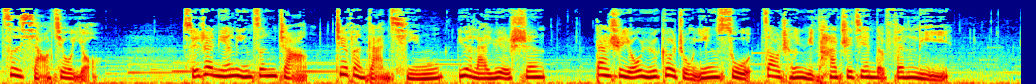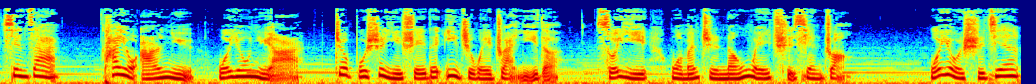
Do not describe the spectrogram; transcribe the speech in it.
自小就有，随着年龄增长，这份感情越来越深，但是由于各种因素造成与他之间的分离。现在，他有儿女，我有女儿，这不是以谁的意志为转移的，所以我们只能维持现状。我有时间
